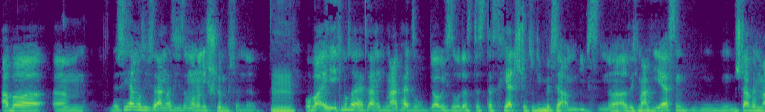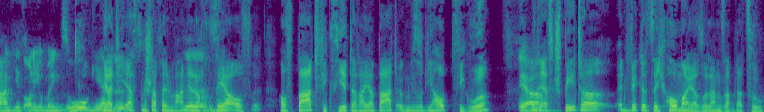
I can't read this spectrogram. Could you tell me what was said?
Aber ähm, bisher muss ich sagen, dass ich es immer noch nicht schlimm finde. Hm. Wobei ich, ich muss halt sagen, ich mag halt so, glaube ich, so dass das, das Herzstück, so die Mitte am liebsten. Ne? Also ich mag die ersten Staffeln mag ich jetzt auch nicht unbedingt so gerne. Ja, die ersten Staffeln waren ja Äh. noch sehr auf, auf Bart fixiert. Da war ja Bart irgendwie so die Hauptfigur. ja, Und erst später entwickelt sich Homer ja so langsam dazu.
